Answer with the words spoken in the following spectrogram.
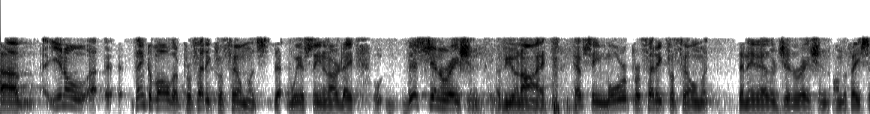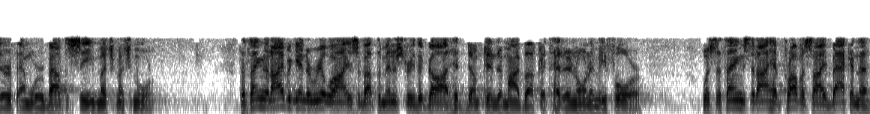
Um, you know, uh, think of all the prophetic fulfillments that we've seen in our day. This generation of you and I have seen more prophetic fulfillment than any other generation on the face of the earth, and we're about to see much, much more. The thing that I began to realize about the ministry that God had dumped into my bucket, had anointed me for, was the things that I had prophesied back in the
